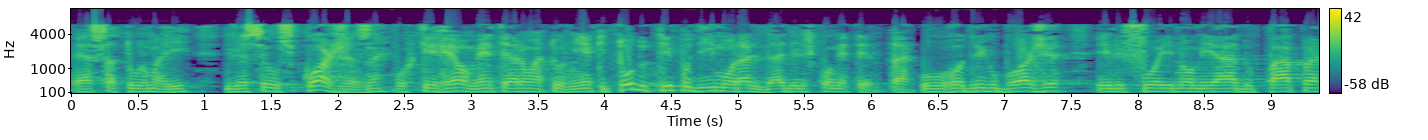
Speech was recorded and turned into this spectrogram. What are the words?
Essa turma aí devia ser os Corjas, né? Porque realmente era uma turminha que todo tipo de imoralidade eles cometeram, tá? O Rodrigo Borgia, ele foi nomeado papa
